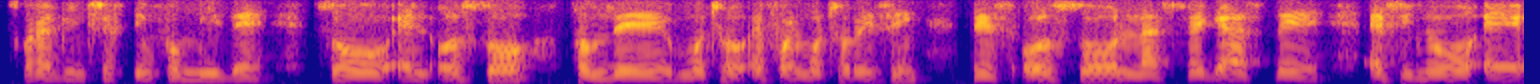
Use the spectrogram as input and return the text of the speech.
It's going to be interesting for me there. So, and also from the motor F1 motor racing, there's also Las Vegas there. As you know, uh,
